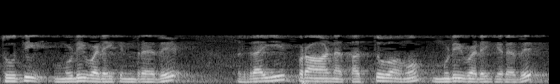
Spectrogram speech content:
ஸ்துதி முடிவடைகின்றது. ரயி பிராண தத்துவமும் முடிவடைகிறது.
